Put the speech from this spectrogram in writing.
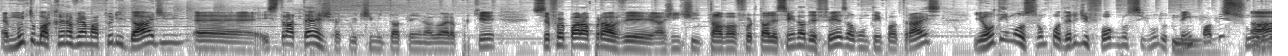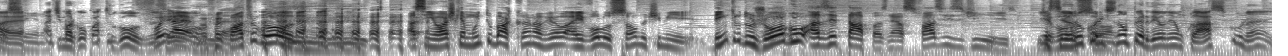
é muito bacana ver a maturidade é, estratégica que o time tá tendo agora, porque se você for parar pra ver, a gente tava fortalecendo a defesa algum tempo atrás, e ontem mostrou um poder de fogo no segundo tempo absurdo, Ah, é. assim, né? A gente marcou quatro gols. né? Foi, Assim, é, pô, foi é. quatro gols. É, assim, eu acho que é muito bacana ver a evolução do time dentro do jogo, as etapas, né? As fases de. Isso. E esse ano o. Corinthians não perdeu nenhum clássico, né?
